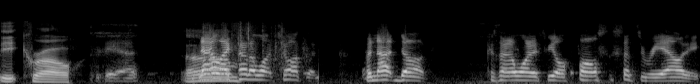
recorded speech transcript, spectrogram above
Eat crow. Yeah. now I Um, kind of want chocolate, but not dove, because I don't want to feel a false sense of reality.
